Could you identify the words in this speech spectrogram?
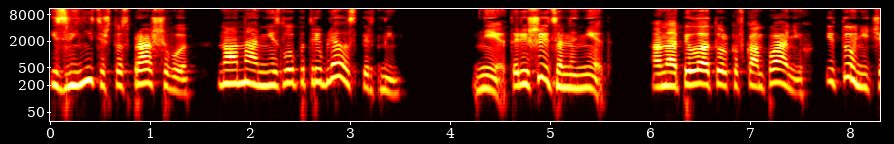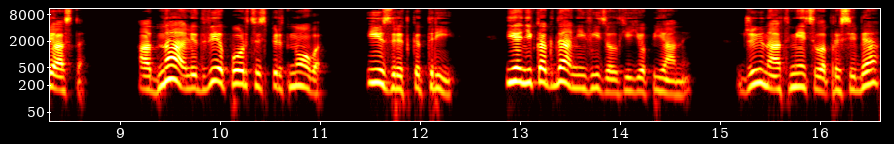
«Извините, что спрашиваю, но она не злоупотребляла спиртным?» «Нет, решительно нет. Она пила только в компаниях, и то нечасто. Одна или две порции спиртного, изредка три. Я никогда не видел ее пьяной. Джина отметила про себя,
